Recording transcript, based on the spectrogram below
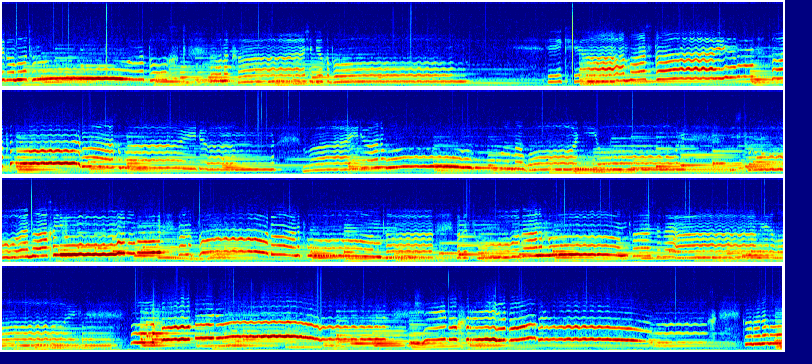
Чего мотру похт, он касдях бом. И кя мастайра таплю, Oh, no, no, no, la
